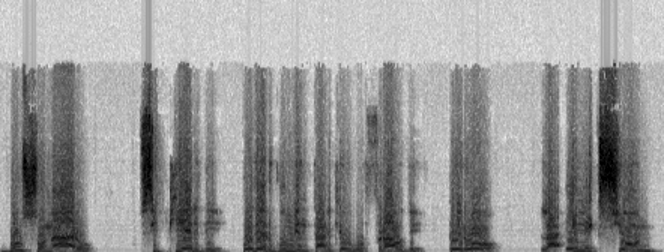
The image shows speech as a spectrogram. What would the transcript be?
Bolsonaro, si pierde, puede argumentar que hubo fraude, pero la elección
